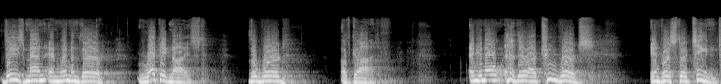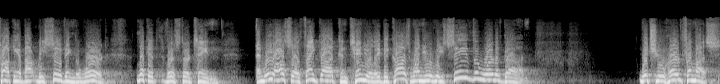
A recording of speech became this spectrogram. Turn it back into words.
These men and women there recognized the word of God. And you know, there are two words in verse 13, talking about receiving the word. Look at verse 13. And we also thank God continually because when you receive the word of God, which you heard from us,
